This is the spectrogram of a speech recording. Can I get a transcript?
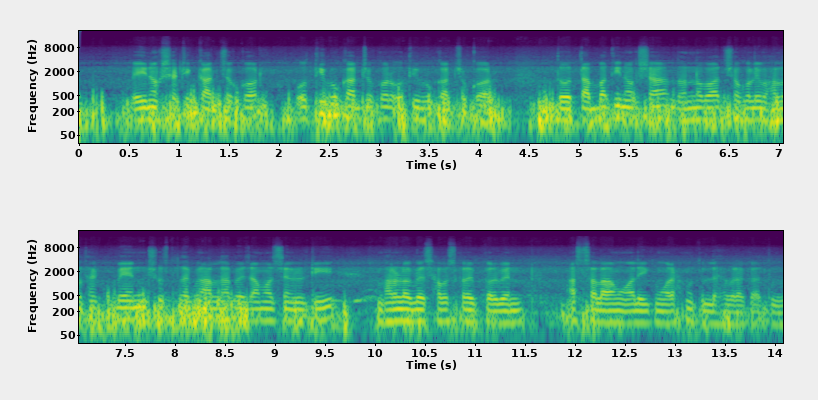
এই নকশাটি কার্যকর, অতীব কার্যকর অতীব কার্যকর। তো তাব্বাতি নকশা, ধন্যবাদ। সকলে ভালো থাকবেন, সুস্থ থাকবেন। আল্লাহ হাফেজ। আমার চ্যানেলটি ভালো লাগলে সাবস্ক্রাইব করবেন। আসসালামু আলাইকুম রহমতুল্লাহ বরাকাতু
